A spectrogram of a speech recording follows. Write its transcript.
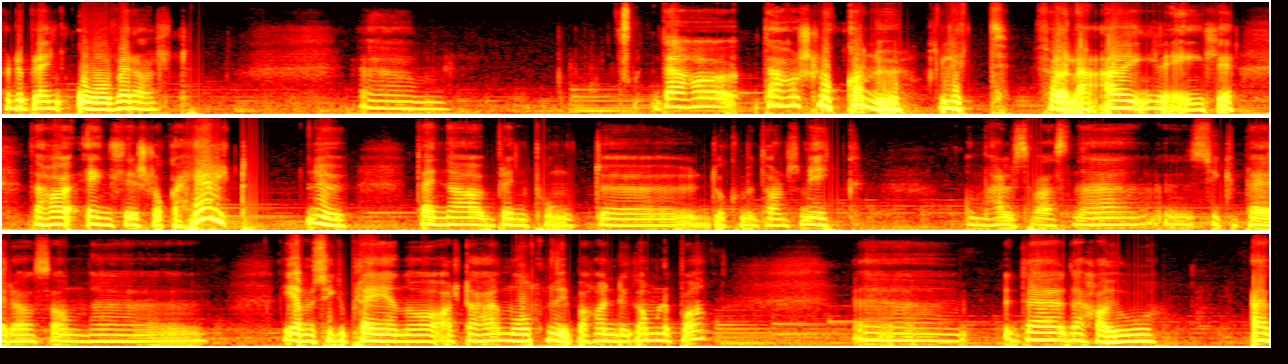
For det brenner overalt. Um, det har, det har slokka nå litt, føler jeg. Egentlig. Det har egentlig slokka helt nå. Denne Brennpunkt-dokumentaren som gikk om helsevesenet, sykepleiere som uh, Hjemmesykepleien og alt det her, måten vi behandler gamle på. Uh, det, det, har jo Jeg,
